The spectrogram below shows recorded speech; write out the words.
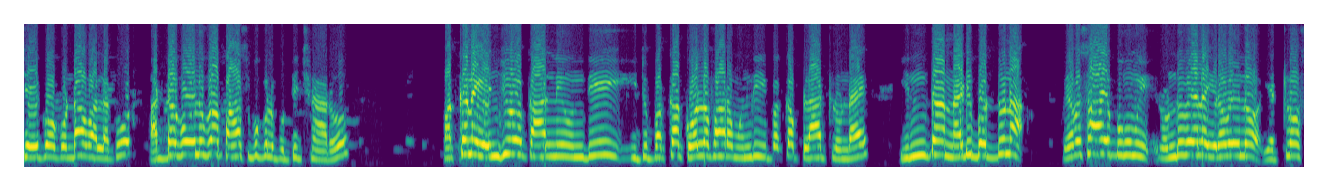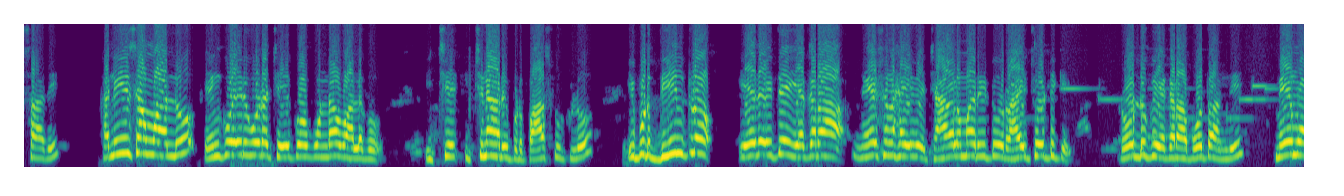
చేయకోకుండా వాళ్ళకు అడ్డగోలుగా పాస్బుక్లు పుట్టించినారు. పక్కన ఎన్జిఓ కాలనీ ఉంది ఇటు పక్క కోళ్ళ ఫారం ఉంది ఈ పక్క ప్లాట్లు ఉన్నాయి. ఇంత నడిబొడ్డున వ్యవసాయ భూమి రెండు వేల ఇరవైలో ఎట్లొస్తుంది కనీసం వాళ్ళు ఎంక్వైరీ కూడా చేయకోకుండా వాళ్ళకు ఇచ్చే ఇచ్చినారు ఇప్పుడు పాస్బుక్లు ఇప్పుడు దీంట్లో ఏదైతే ఎకరా నేషనల్ హైవే చాగలమరి టు రాయచోటికి రోడ్డుకు ఎకరా పోతుంది మేము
